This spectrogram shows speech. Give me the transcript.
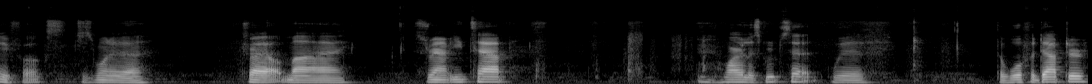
Hey folks, just wanted to try out my SRAM ETAP wireless group set with the Wolf adapter.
